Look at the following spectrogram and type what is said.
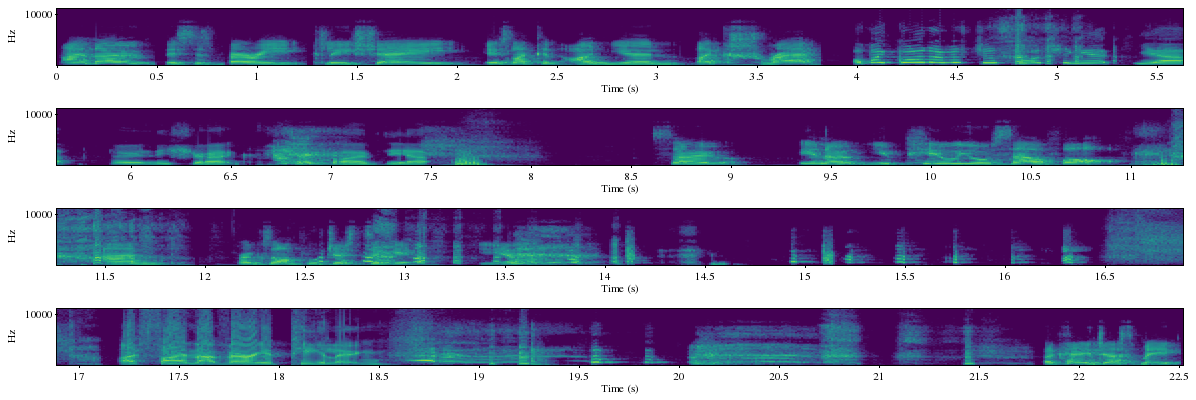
I know this is very cliche. It's like an onion, like Shrek. Oh my god, I was just watching it. yep, totally Shrek. Shrek vibes, yep. So, you know, you peel yourself off. And for example, just to get. I find that very appealing. okay, just me.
